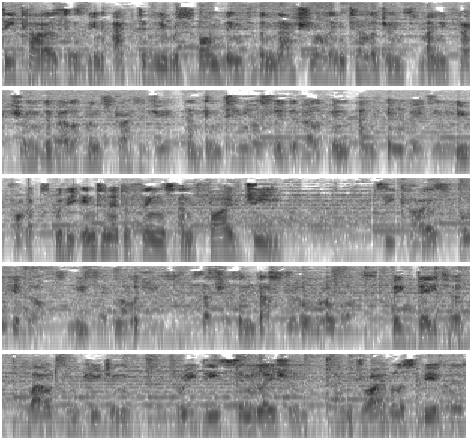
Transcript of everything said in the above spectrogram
CKIC has been actively responding to the National Intelligence Manufacturing Development Strategy and continuously developing and innovating new products with the Internet of Things and 5G. CKIC fully adopts new technologies such as industrial robots, big data, cloud computing, 3D simulation, and driverless vehicles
